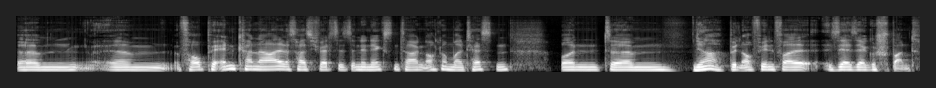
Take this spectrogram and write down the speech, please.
ähm, ähm, VPN-Kanal. Das heißt, ich werde es jetzt in den nächsten Tagen auch nochmal testen. Und ähm, ja, bin auf jeden Fall sehr, sehr gespannt.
